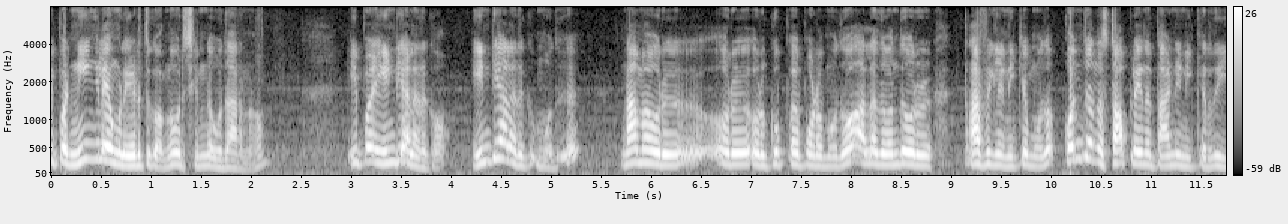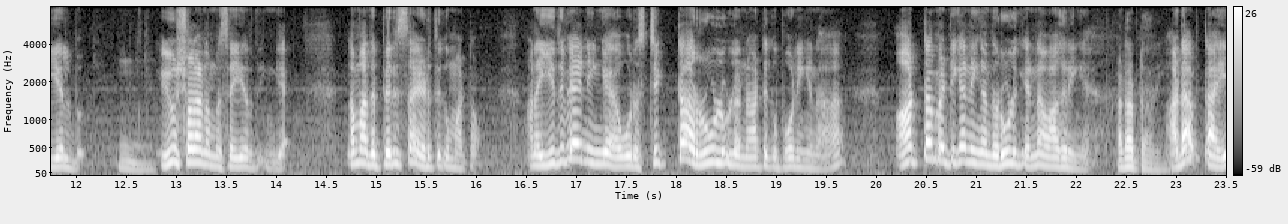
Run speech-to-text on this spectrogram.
இப்போ நீங்களே உங்களை எடுத்துக்கோங்க ஒரு சின்ன உதாரணம். இப்போ இந்தியாவில் இருக்கோம். இந்தியாவில் இருக்கும்போது நாம் ஒரு ஒரு ஒரு குப்பை போடும் போதோ அல்லது வந்து ஒரு டிராஃபிக்கில் நிற்கும் போதோ கொஞ்சம் அந்த ஸ்டாப் லைனை தாண்டி நிற்கிறது இயல்பு. யூஸ்வலாக நம்ம செய்கிறது இங்கே. நம்ம அதை பெருசாக எடுத்துக்க மாட்டோம். ஆனால் இதுவே நீங்கள் ஒரு ஸ்ட்ரிக்டாக ரூல் உள்ள நாட்டுக்கு போனீங்கன்னா ஆட்டோமேட்டிக்காக நீங்கள் அந்த ரூலுக்கு என்ன ஆகுறீங்க? அடாப்ட் ஆகிறீங்க. அடாப்ட் ஆகி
